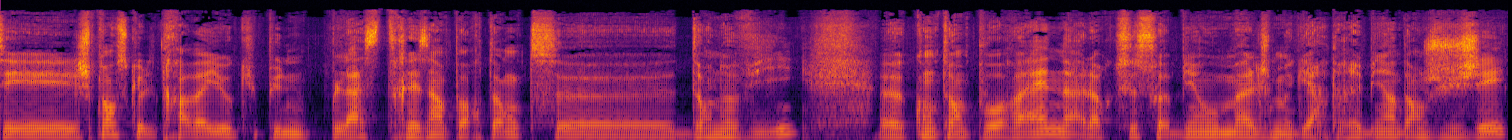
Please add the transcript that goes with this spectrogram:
je pense que le travail occupe une place très importante euh, dans nos vies contemporaines. Alors que ce soit bien ou mal, je me garderai bien d'en juger,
